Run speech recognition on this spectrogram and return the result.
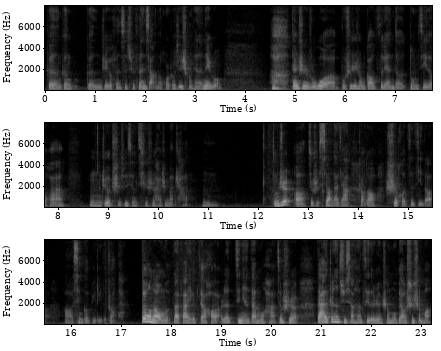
跟跟。跟这个粉丝去分享的，或者说去呈现的内容啊，但是如果不是这种高自恋的动机的话，嗯，这个持续性其实还是蛮差的，嗯。总之啊，就是希望大家找到适合自己的啊性格比例的状态。最后呢，我们来发一个比较好玩的纪念弹幕哈，就是大家真的去想想自己的人生目标是什么，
